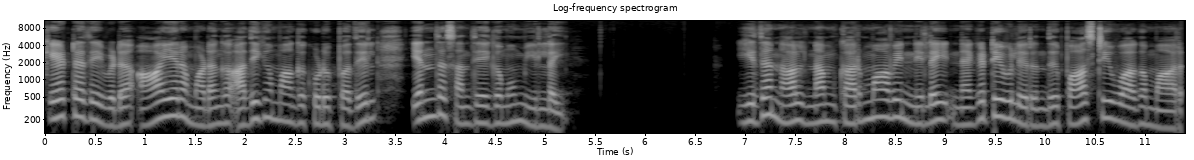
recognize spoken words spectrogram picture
கேட்டதை விட ஆயிரம் மடங்கு அதிகமாக கொடுப்பதில் எந்த சந்தேகமும் இல்லை. இதனால் நம் கர்மாவின் நிலை நெகட்டிவிலிருந்து பாசிட்டிவாக மாற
